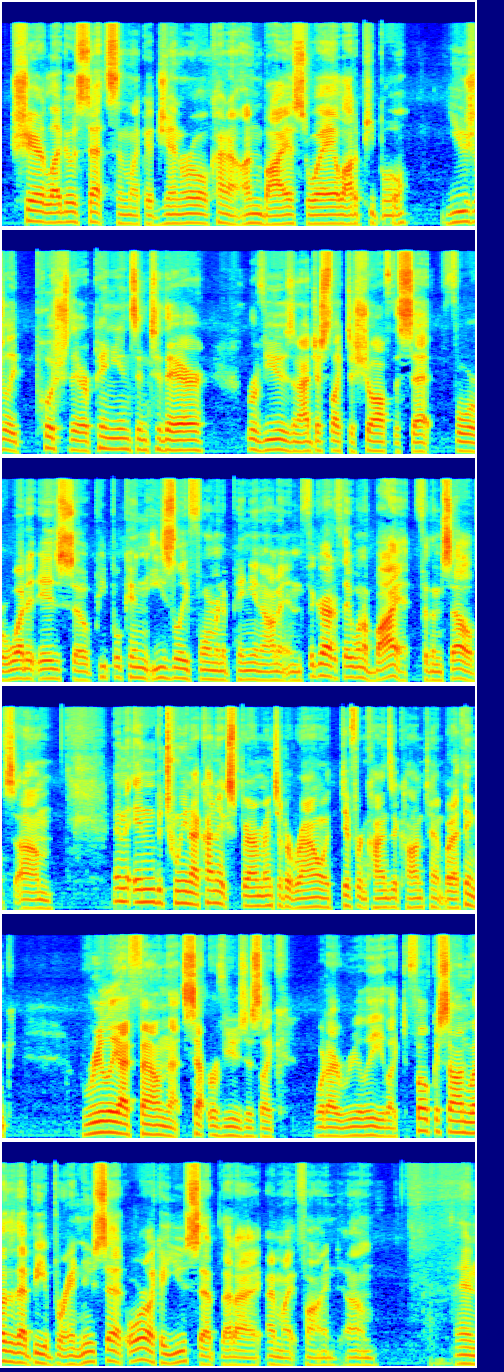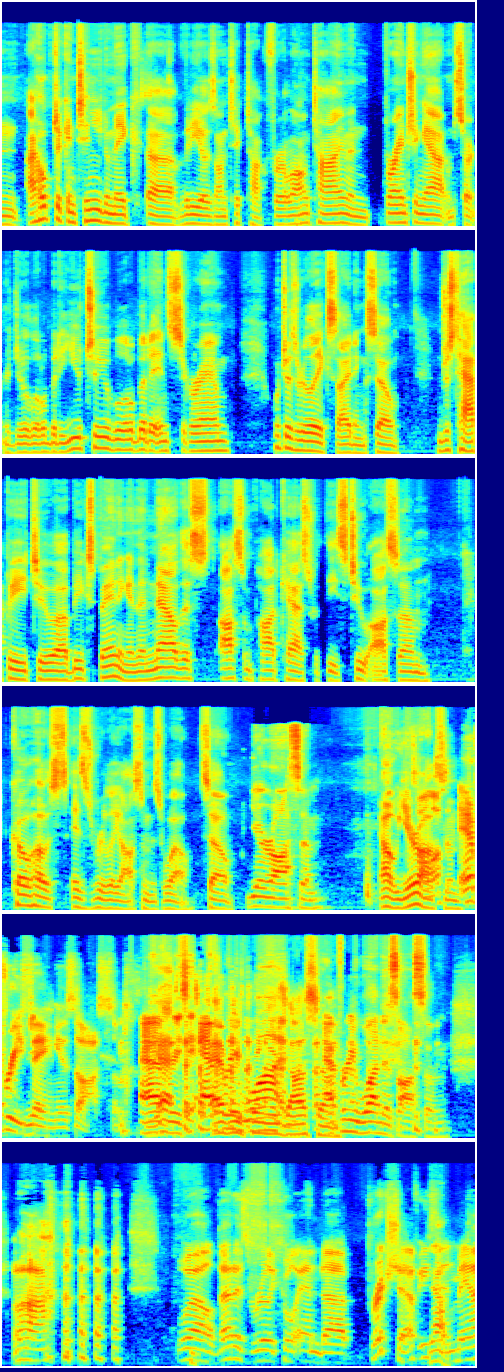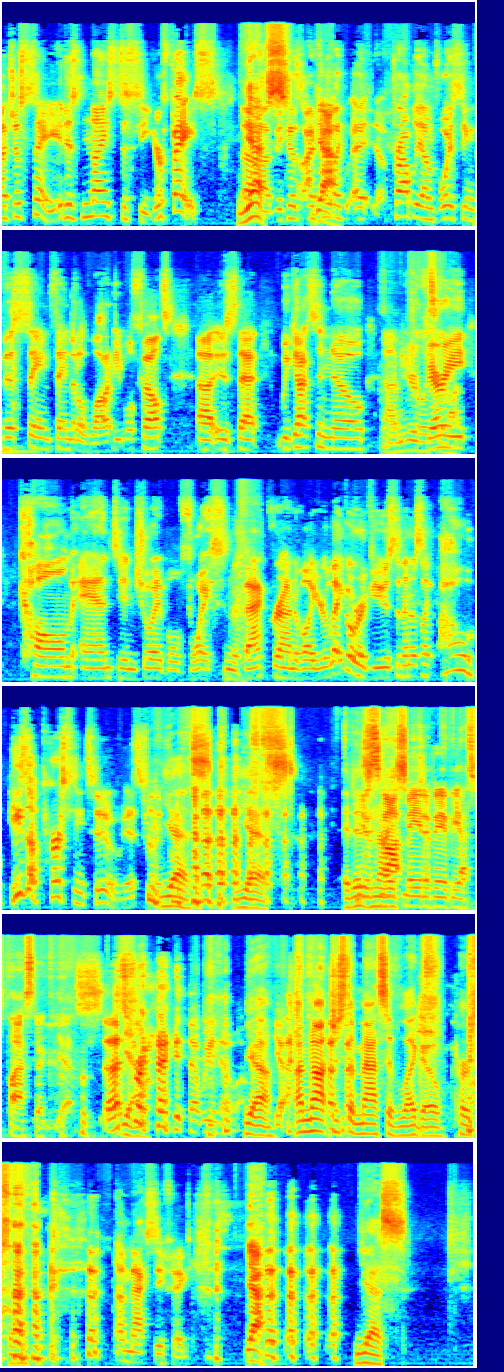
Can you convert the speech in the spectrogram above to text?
share Lego sets in like a general kind of unbiased way. A lot of people usually push their opinions into their reviews, and I just like to show off the set for what it is so people can easily form an opinion on it and figure out if they want to buy it for themselves. Um, and in between, I kind of experimented around with different kinds of content, but I think really I found that set reviews is like what I really like to focus on, whether that be a brand new set or like a used set that I, I might find. Um, and I hope to continue to make uh, videos on TikTok for a long time and branching out. I'm starting to do a little bit of YouTube, a little bit of Instagram, which is really exciting. So I'm just happy to uh, be expanding. And then now this awesome podcast with these two awesome co-hosts is really awesome as well. So you're awesome. Oh, you're awesome. Everything is awesome. Everything, yes, everyone is awesome. Everyone is awesome. well, that is really cool. And uh, Brick Chef, Ethan, yeah. may I just say, it is nice to see your face. Uh, yes. Because I yeah. feel like uh, probably I'm voicing this same thing that a lot of people felt uh, is that we got to know um, you're very calm and enjoyable voice in the background of all your Lego reviews, and then it's like, oh, he's a person too. It's really yes, yes. It is nice. not made of ABS plastic. Yes, that's yeah. right. That we know. Of. Yeah, yeah. I'm not just a massive Lego person. a maxi fig. Yeah. yes.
